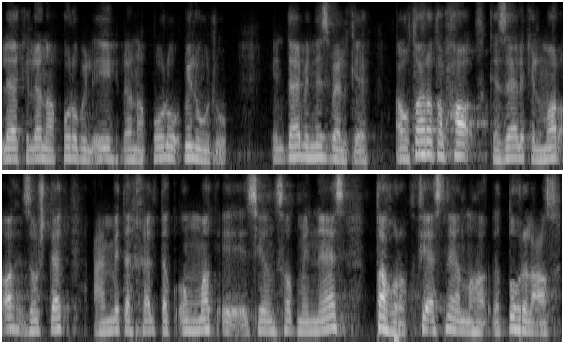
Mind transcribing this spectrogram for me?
لكن لا نقول بالإيه؟ لا نقول بالوجوب. ده بالنسبة للكاف. أو طهرة الحائط كذلك المرأة زوجتك عمتك خالتك أمك سين صدم الناس طهرت في أثناء النهار الظهر العصر.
